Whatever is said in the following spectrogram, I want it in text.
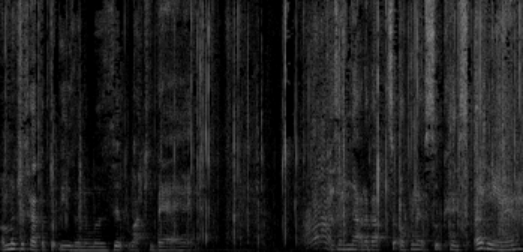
I'm gonna just have to put these in a little ziplocky bag. Because I'm not about to open that suitcase again.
